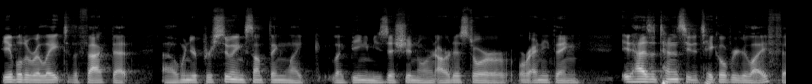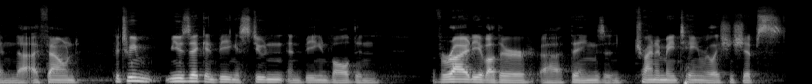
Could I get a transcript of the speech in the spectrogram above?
be able to relate to the fact that uh, when you're pursuing something like like being a musician or an artist or or anything, it has a tendency to take over your life. And uh, I found between music and being a student and being involved in variety of other uh, things and trying to maintain relationships.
